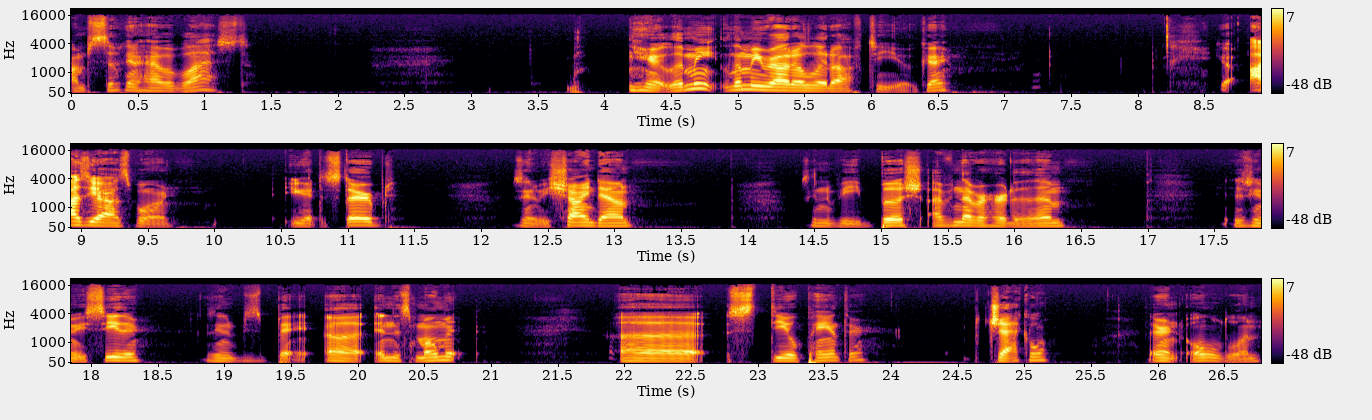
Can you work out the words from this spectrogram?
I'm still gonna have a blast. Here, let me let me rattle it off to you, okay? You got Ozzy Osbourne. You got Disturbed. There's gonna be Shinedown. There's gonna be Bush. I've never heard of them. There's gonna be Seether. There's gonna be uh in this moment. Uh, Steel Panther, Jackyl. They're an old one.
